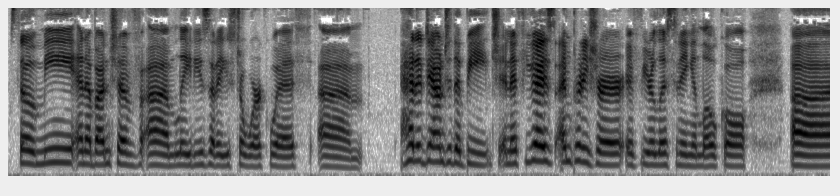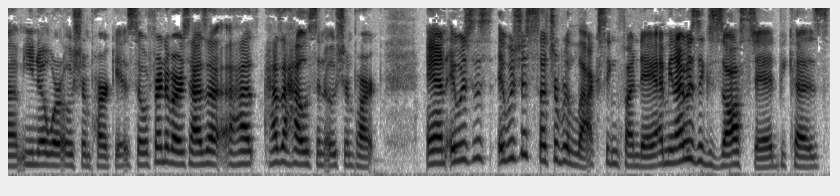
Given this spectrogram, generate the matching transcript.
So me and a bunch of um, ladies that I used to work with um, headed down to the beach. And if you guys, I'm pretty sure if you're listening in local, um, you know where Ocean Park is. So a friend of ours has a has, has a house in Ocean Park, and it was just it was just such a relaxing, fun day. I mean, I was exhausted because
